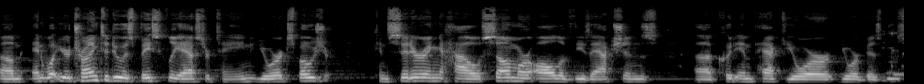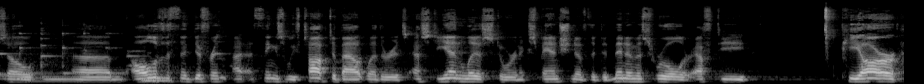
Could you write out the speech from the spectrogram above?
Um, and what you're trying to do is basically ascertain your exposure, considering how some or all of these actions uh, could impact your your business. So, um, all of the th- different uh, things we've talked about, whether it's SDN list or an expansion of the de minimis rule or FDPR,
